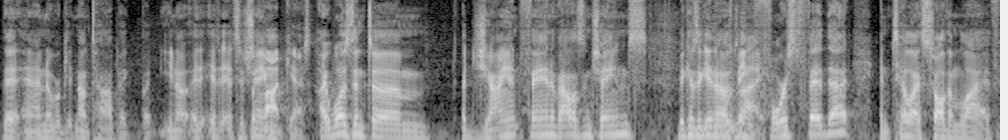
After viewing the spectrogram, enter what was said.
that, and I know we're getting on topic, but you know, it, it, it's a shame. podcast. I wasn't um, a giant fan of Alice in Chains because again, Neither I was was being I. forced fed that until I saw them live.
